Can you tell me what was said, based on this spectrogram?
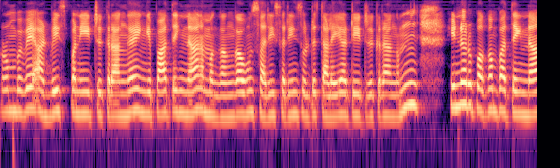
ரொம்பவே அட்வைஸ் பண்ணிகிட்டு இருக்கிறாங்க இங்கே பார்த்தீங்கன்னா நம்ம கங்காவும் சரி சரின்னு சொல்லிட்டு தலையாட்டிகிட்டு இருக்கிறாங்க இன்னொரு பக்கம் பார்த்தீங்கன்னா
